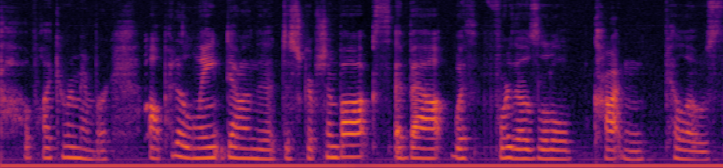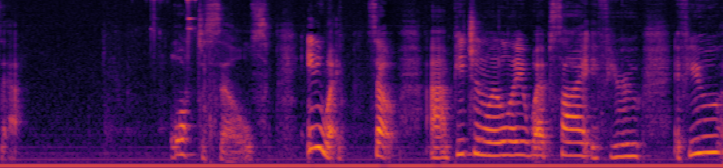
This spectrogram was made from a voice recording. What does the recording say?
hopefully I can remember, I'll put a link down in the description box about with for those little cotton pillows that Ulta sells. Anyway, so, um, Peach and Lily website, if you if you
